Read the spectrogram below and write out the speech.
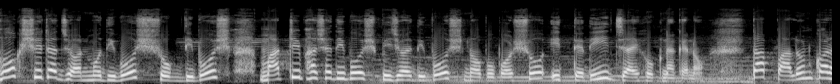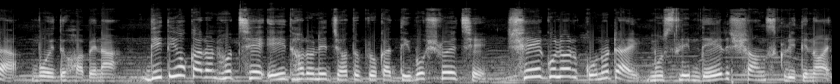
হোক সেটা জন্ম দিবস, শোক দিবস, মাতৃভাষা দিবস, বিজয় দিবস, নববর্ষ ইত্যাদি যাই হোক না কেন, তা পালন করা বৈধ হবে না। দ্বিতীয় কারণ হচ্ছে এই ধরনের যত প্রকার দিবস রয়েছে, সেগুলোর কোনোটাই মুসলিমদের সংস্কৃতি নয়।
